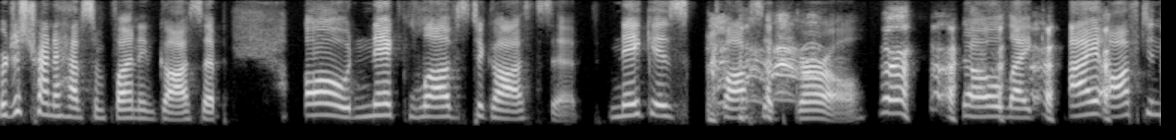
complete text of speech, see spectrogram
We're just trying to have some fun and gossip. Oh nick loves to gossip nick is gossip girl. So like i often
